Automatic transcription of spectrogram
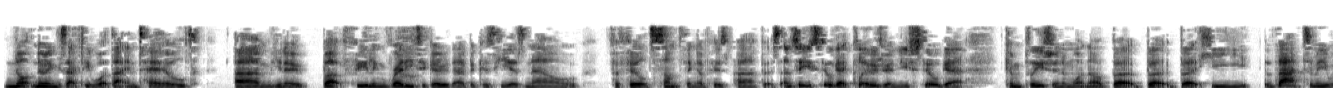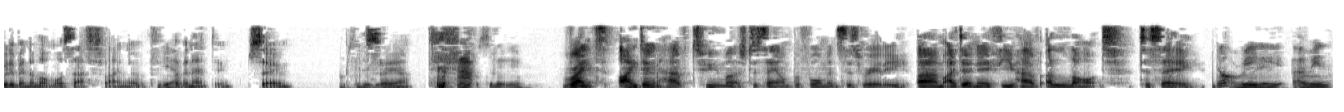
not knowing exactly what that entailed, um, you know, but feeling ready to go there because he has now fulfilled something of his purpose. And so you still get closure and you still get completion and whatnot, but, but, but he, that to me would have been a lot more satisfying of, yeah. of an ending. So, Absolutely. so yeah. Absolutely. Right. I don't have too much to say on performances really. Um, I don't know if you have a lot to say. Not really. I mean,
